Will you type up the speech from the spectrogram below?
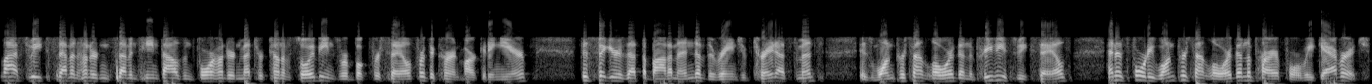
Last week, 717,400 metric ton of soybeans were booked for sale for the current marketing year. This figure is at the bottom end of the range of trade estimates, is 1% lower than the previous week's sales, and is 41% lower than the prior four-week average.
